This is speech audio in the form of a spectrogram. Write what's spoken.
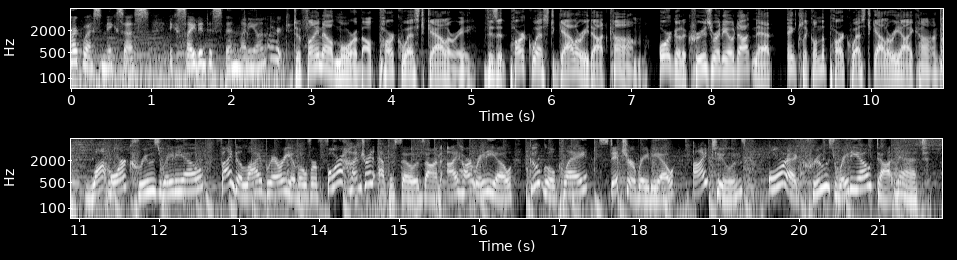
Park West makes us excited to spend money on art. To find out more about Park West Gallery, visit parkwestgallery.com or go to cruiseradio.net and click on the Park West Gallery icon. Want more Cruise Radio? Find a library of over 400 episodes on iHeartRadio, Google Play, Stitcher Radio, iTunes, or at cruiseradio.net.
